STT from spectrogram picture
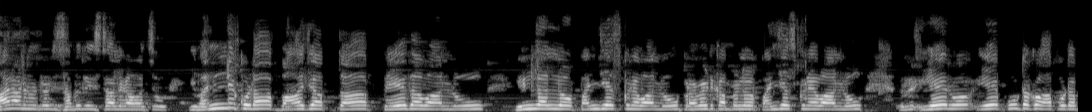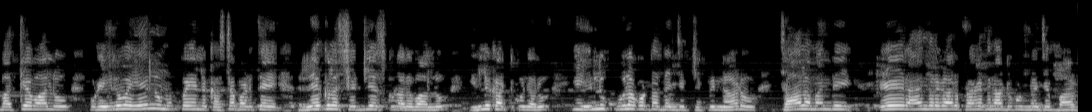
ఆనాడు ఉన్నటువంటి సబ్ రిజిస్ట్రార్లు కావచ్చు ఇవన్నీ కూడా బాజాప్తా పేదవాళ్ళు ఇళ్ళల్లో పనిచేసుకునే వాళ్ళు ప్రైవేట్ కంపెనీలో పనిచేసుకునే వాళ్ళు ఏ రో ఏ పూటకు ఆ పూట బతికే వాళ్ళు ఒక ఇరవై ఏళ్ళు ముప్పై ఏళ్ళు కష్టపడితే రేకుల షెడ్లు వేసుకున్నారు వాళ్ళు ఇల్లు కట్టుకున్నారు ఈ ఇల్లు కూల కొట్టద్దని చెప్పి చెప్పినాడు. చాలామంది ఏ రాజేంద్ర గారు ప్రగతి అడ్డుకుంటుందని చెప్పి బాధ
